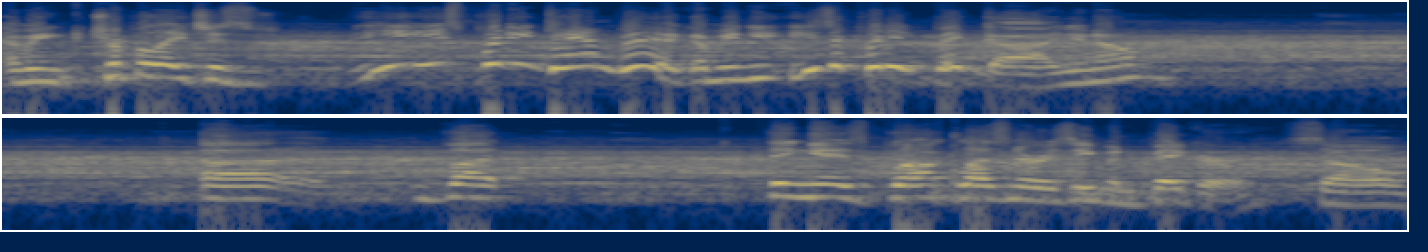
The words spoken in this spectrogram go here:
I mean, Triple H is he's pretty damn big. I mean, he's a pretty big guy, you know. Uh, but thing is, Brock Lesnar is even bigger, so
